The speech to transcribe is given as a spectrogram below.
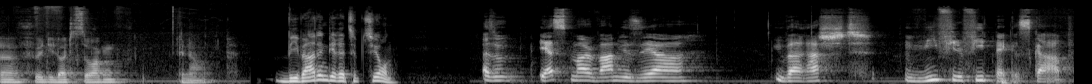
äh, für die Leute sorgen. Genau. Wie war denn die Rezeption? Also erstmal waren wir sehr überrascht, wie viel Feedback es gab.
